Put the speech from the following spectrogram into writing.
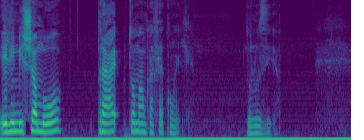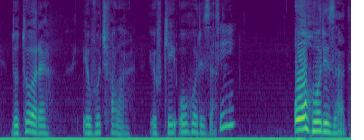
Ele me chamou para tomar um café com ele, no Luzia. Doutora, eu vou te falar, eu fiquei horrorizada. Sim. Horrorizada.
